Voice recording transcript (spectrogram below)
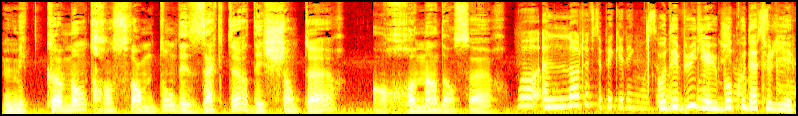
Mais comment transforme-t-on des acteurs, des chanteurs en romains danseurs Au début, il y a eu beaucoup d'ateliers.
